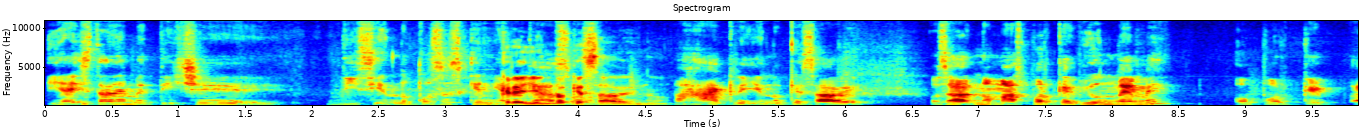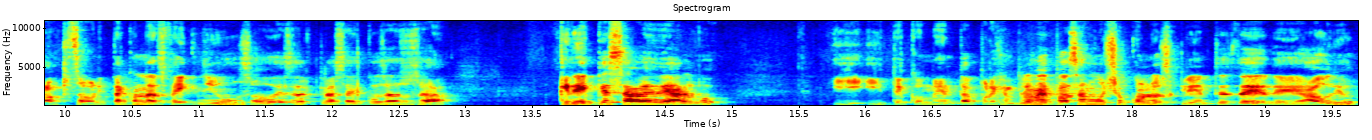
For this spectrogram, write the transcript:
y ahí está de metiche diciendo cosas que ni Creyendo que sabe, ¿no? Ajá, creyendo que sabe. O sea, nomás porque vi un meme o porque ah, pues ahorita con las fake news o esa clase de cosas, o sea, cree que sabe de algo y, y te comenta. Por ejemplo, me pasa mucho con los clientes de, de, audio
